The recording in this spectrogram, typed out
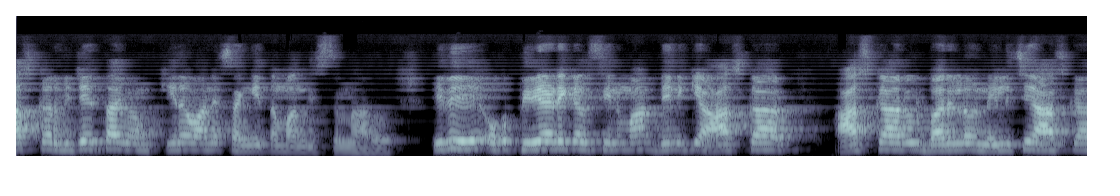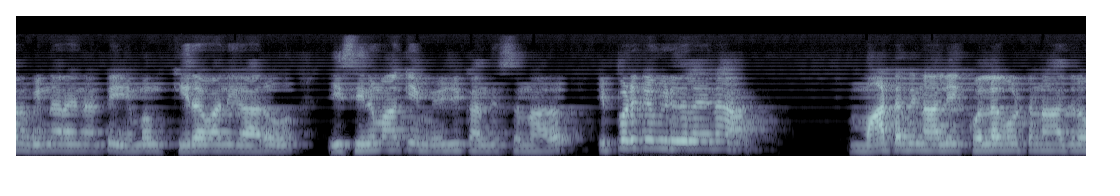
ఆస్కర్ విజేత ఏం కీరవాణి సంగీతం అందిస్తున్నారు. ఇది ఒక పీరియాడికల్ సినిమా. దీనికి ఆస్కార్ ఆస్కార్ బరిలో నిలిచి ఆస్కార్ విన్నర్ అయినట్టు ఎంఎం కీరవాణి గారు ఈ సినిమాకి మ్యూజిక్ అందిస్తున్నారు. ఇప్పటికే విడుదలైన మాట వినాలి కొల్లగొట్ట నాదిలో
